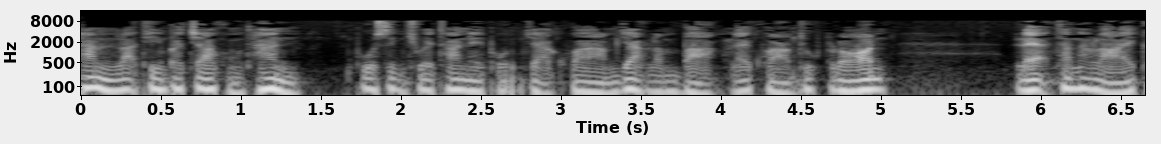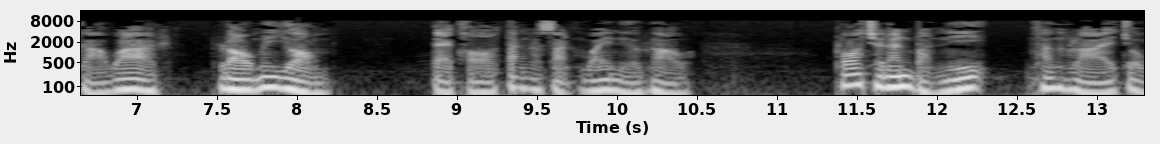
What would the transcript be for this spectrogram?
ท่านละทิ้งพระเจ้าของท่าน ผู้ซึ่งช่วยท่านในผลจากความยากลำบากและความทุกข์ร้อน และท่านทั้งหลายกล่าวว่าเราไม่ยอม แต่ขอตั้งกษัตริย์ไว้เหนือเรา เพราะฉะนั้นบัดนนี้ท่านทั้งหลายจง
